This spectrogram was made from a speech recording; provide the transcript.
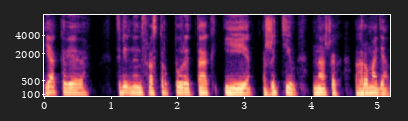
як е, цивільної інфраструктури, так і життів наших громадян.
